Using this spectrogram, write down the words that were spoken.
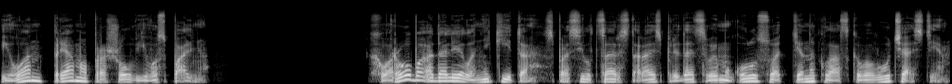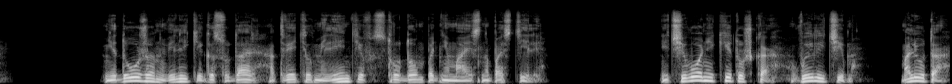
Иоанн прямо прошел в его спальню. «Хвороба одолела Никита?» — спросил царь, стараясь придать своему голосу оттенок ласкового участия. «Недужен, великий государь», — ответил Милентьев, с трудом поднимаясь на постели. «Ничего, Никитушка, вылечим. Малюта,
